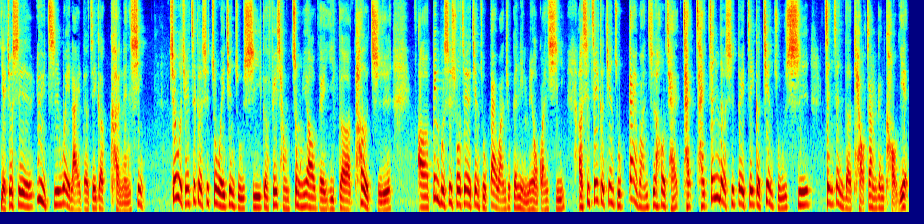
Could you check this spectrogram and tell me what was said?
也就是预知未来的这个可能性。所以我觉得这个是作为建筑师一个非常重要的一个特质。呃，并不是说这个建筑盖完就跟你没有关系，而是这个建筑盖完之后，才才才真的是对这个建筑师真正的挑战跟考验。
